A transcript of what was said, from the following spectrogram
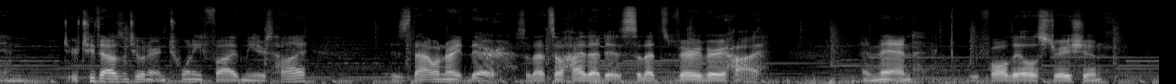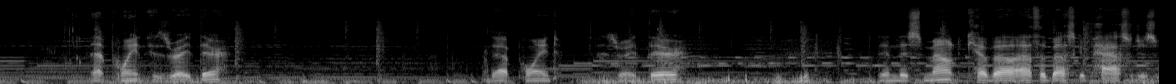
and or 2,225 meters high, is that one right there. So that's how high that is. So that's very, very high. And then we follow the illustration. That point is right there. That point is right there. Then this Mount Cavell Athabasca Pass, which is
